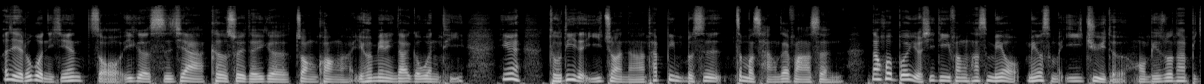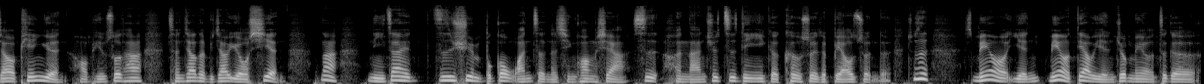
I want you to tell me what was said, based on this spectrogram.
而且如果你今天走一个实价课税的一个状况啊，也会面临到一个问题，因为土地的移转啊，它并不是这么长在发生。那会不会有些地方它是没有没有什么依据的哦？比如说它比较偏远哦，比如说它成交的比较有限，那你在资讯不够完整的情况下，是很难去制定一个课税的标准的，就是没有研。没有调研就没有这个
